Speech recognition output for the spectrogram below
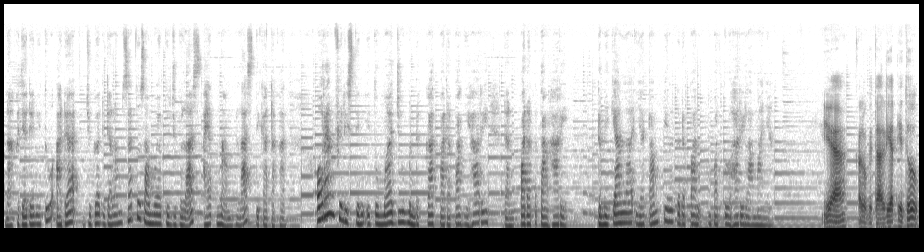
Nah, kejadian itu ada juga di dalam 1 Samuel 17 ayat 16 dikatakan, Orang Filistin itu maju mendekat pada pagi hari dan pada petang hari Demikianlah ia tampil ke depan 40 hari lamanya. Ya, kalau kita lihat itu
